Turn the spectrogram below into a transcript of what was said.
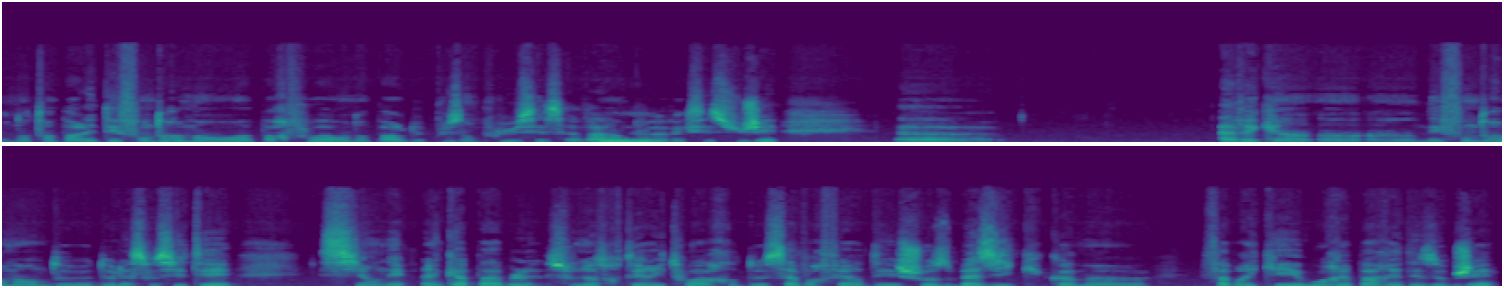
on, entend parler d'effondrement euh, parfois, on en parle de plus en plus et ça va un mmh peu avec ces sujets. Euh, avec un, effondrement de, la société, si on est incapable sur notre territoire de savoir faire des choses basiques comme euh, fabriquer ou réparer des objets,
